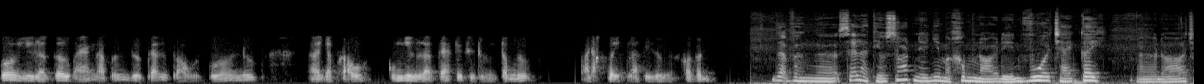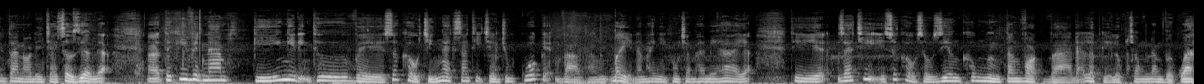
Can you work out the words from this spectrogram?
có như là cơ bản đáp ứng được các yêu cầu của nước à, nhập khẩu cũng như là các cái thị trường trong nước. Và đặc biệt là thị trường khó tính Dạ vâng, ờ, sẽ là thiếu sót nếu như mà không nói đến vua trái cây À, đó chúng ta nói đến trái sầu riêng đấy ạ. À, từ khi Việt Nam ký nghị định thư về xuất khẩu chính ngạch sang thị trường Trung Quốc ấy, vào tháng 7 năm 2022 ấy, thì giá trị xuất khẩu sầu riêng không ngừng tăng vọt và đã lập kỷ lục trong năm vừa qua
